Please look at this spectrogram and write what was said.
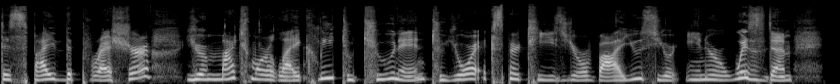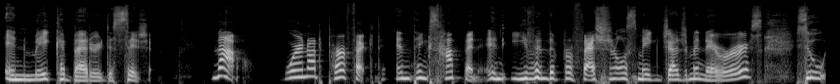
despite the pressure, you're much more likely to tune in to your expertise, your values, your inner wisdom, and make a better decision. Now, we're not perfect and things happen. And even the professionals make judgment errors. So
